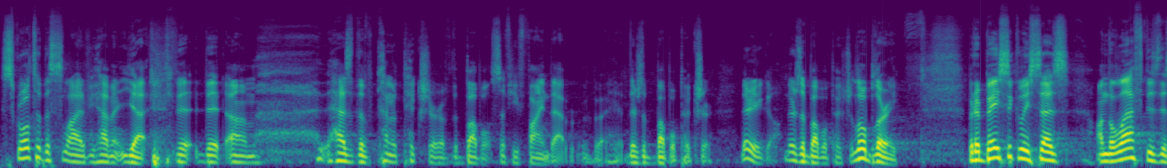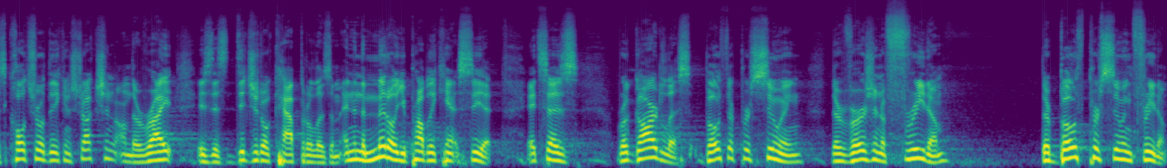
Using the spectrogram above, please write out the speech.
Scroll to the slide if you haven't yet, that, that um, has the kind of picture of the bubbles, if you find that. There's a bubble picture. There you go. There's a bubble picture, a little blurry. But it basically says on the left is this cultural deconstruction, on the right is this digital capitalism. And in the middle, you probably can't see it. It says regardless, both are pursuing their version of freedom. They're both pursuing freedom.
